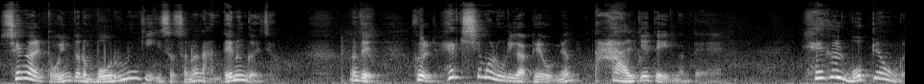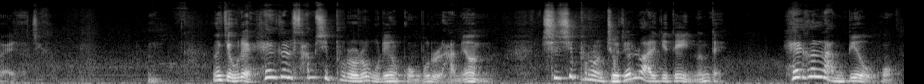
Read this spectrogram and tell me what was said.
생활 도인들은 모르는 게 있어서는 안 되는 거죠. 그런데 그걸 핵심을 우리가 배우면 다 알게 돼 있는데 핵을 못 배운 거예요 지금. 음. 그러니까 우리가 핵을 30%를 우리는 공부를 하면 70%는 저절로 알게 돼 있는데 핵을 안 배우고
